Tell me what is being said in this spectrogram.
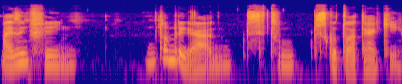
Mas enfim. Muito obrigado se tu escutou até aqui.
